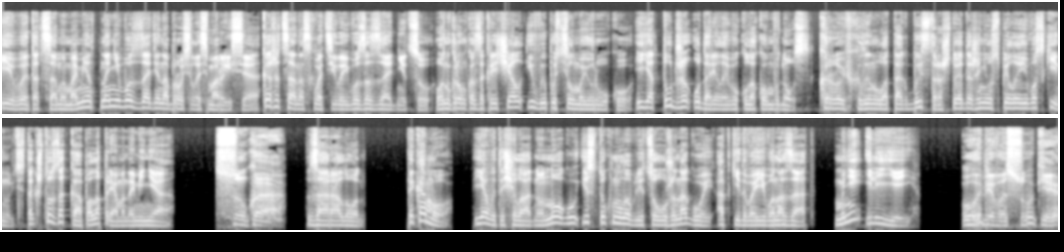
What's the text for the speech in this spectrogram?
И в этот самый момент на него сзади набросилась Марыся. Кажется, она схватила его за задницу. Он громко закричал и выпустил мою руку. И я тут же ударила его кулаком в нос. Кровь хлынула так быстро, что я даже не успела его скинуть, так что закапала прямо на меня. «Сука!» – заорал он. «Ты кому?» Я вытащила одну ногу и стукнула в лицо уже ногой, откидывая его назад. «Мне или ей?» «Обе вы суки!»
